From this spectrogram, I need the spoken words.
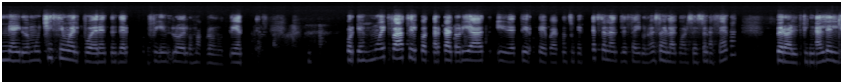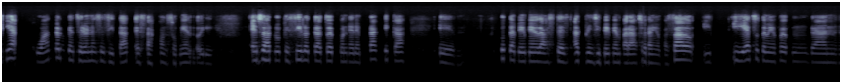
me ayudó muchísimo el poder entender por fin lo de los macronutrientes. Porque es muy fácil contar calorías y decir, ok, voy a consumir esto en el desayuno, esto en el almuerzo, esto en la cena, pero al final del día, ¿cuánto es lo que en serio necesitas estás consumiendo? Y eso es algo que sí lo trato de poner en práctica. Eh, tú también me ayudaste al principio de mi embarazo el año pasado y, y eso también fue un gran,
